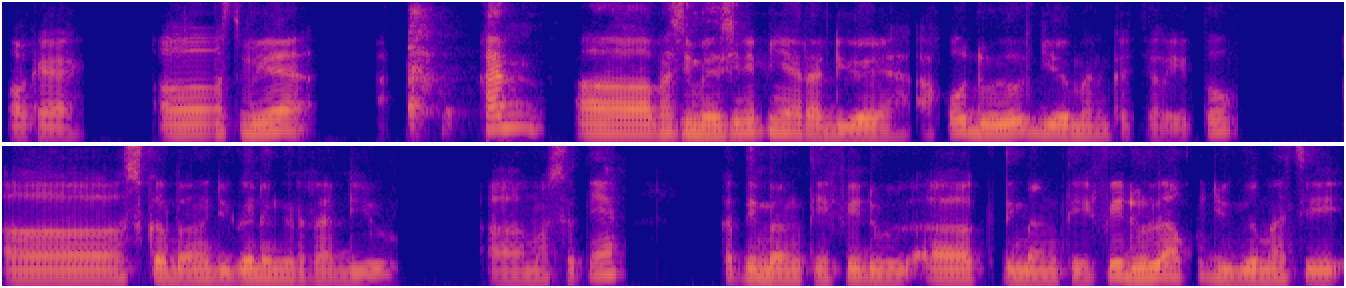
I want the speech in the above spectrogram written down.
oke. Eee, sebenarnya kan, eee, Mas Dimas ini penyiar radio ya. Aku dulu zaman kecil itu, eee, suka banget juga dengerin radio. Eee, maksudnya ketimbang TV dulu eee, ketimbang TV dulu aku juga masih,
